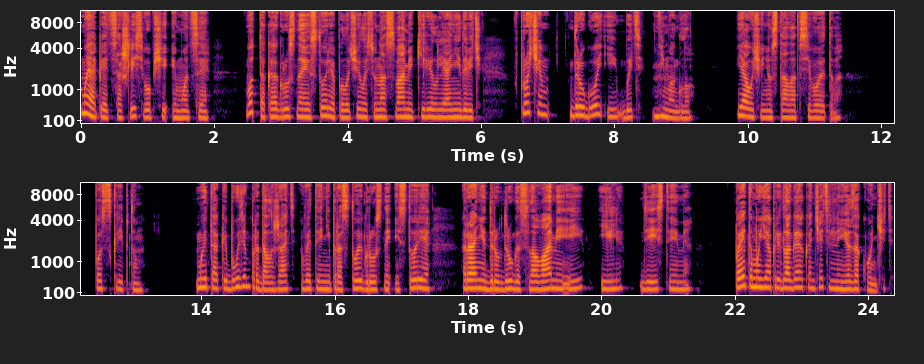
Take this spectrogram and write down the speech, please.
Мы опять сошлись в общей эмоции. Вот такая грустная история получилась у нас с вами, Кирилл Леонидович. Впрочем, другой и быть не могло. Я очень устала от всего этого. Постскриптум. Мы так и будем продолжать в этой непростой грустной истории – ранить друг друга словами и или действиями. Поэтому я предлагаю окончательно ее закончить.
